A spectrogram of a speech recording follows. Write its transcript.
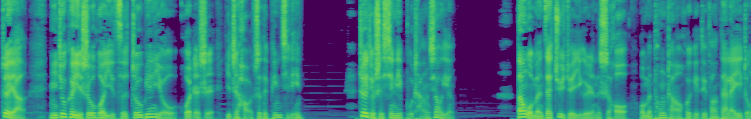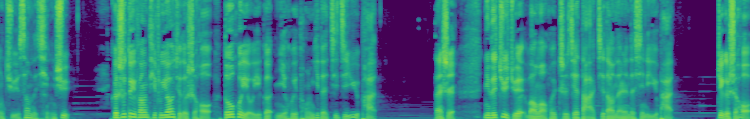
这样，你就可以收获一次周边游，或者是一只好吃的冰淇淋。这就是心理补偿效应。当我们在拒绝一个人的时候，我们通常会给对方带来一种沮丧的情绪。可是对方提出要求的时候，都会有一个你会同意的积极预判。但是你的拒绝往往会直接打击到男人的心理预判。这个时候，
